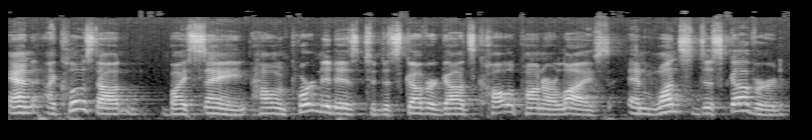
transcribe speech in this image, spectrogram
And I closed out by saying how important it is to discover God's call upon our lives. And once discovered,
